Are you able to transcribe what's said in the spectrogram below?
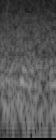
control.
